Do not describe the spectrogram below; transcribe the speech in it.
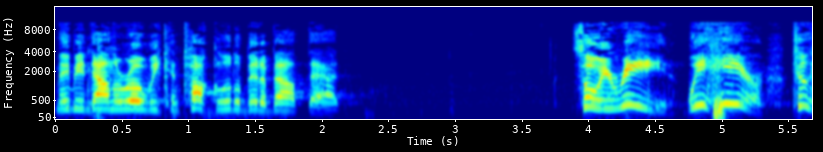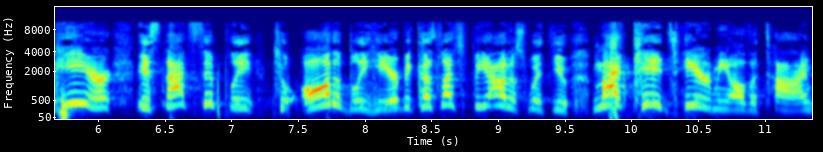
Maybe down the road we can talk a little bit about that. So we read, we hear. To hear is not simply to audibly hear, because let's be honest with you, my kids hear me all the time,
